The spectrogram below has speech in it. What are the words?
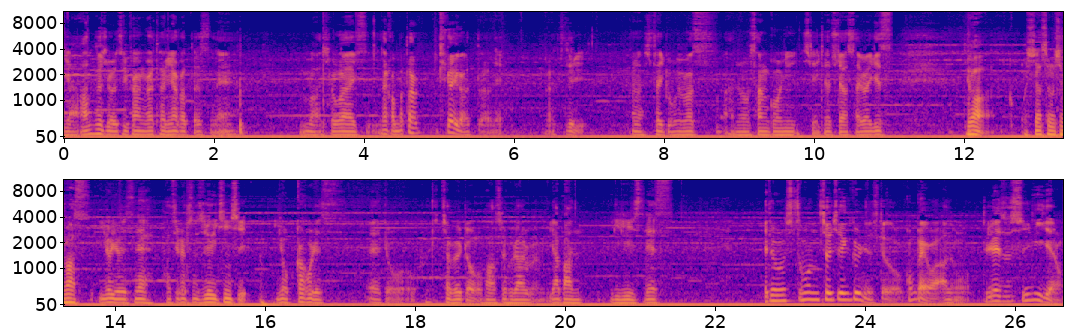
いや案の定時間が足りなかったですね。まあしょうがないです。なんかまた機会があったらねがっつり話したいと思います。あの参考にしていただけたら幸いです。ではお知らせをします。いよいよですね。8月11日4日後です。えっ、ー、とチャブルトファーストフルアルバム「野蛮」リリースです。えっと質問ちょいちょい来るんですけど今回はあのとりあえず CD での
